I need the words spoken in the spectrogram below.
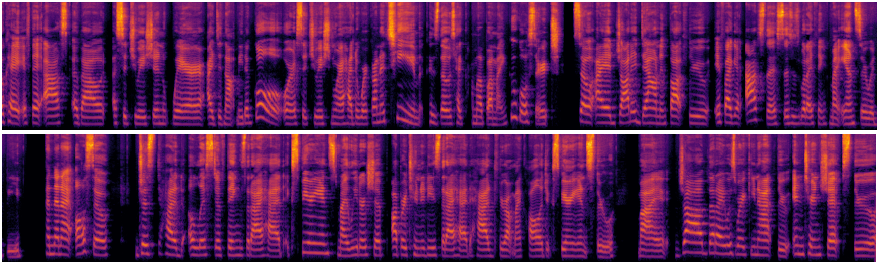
okay, if they ask about a situation where I did not meet a goal or a situation where I had to work on a team, because those had come up on my Google search. So I had jotted down and thought through if I get asked this, this is what I think my answer would be. And then I also just had a list of things that I had experienced, my leadership opportunities that I had had throughout my college experience through my job that I was working at, through internships, through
